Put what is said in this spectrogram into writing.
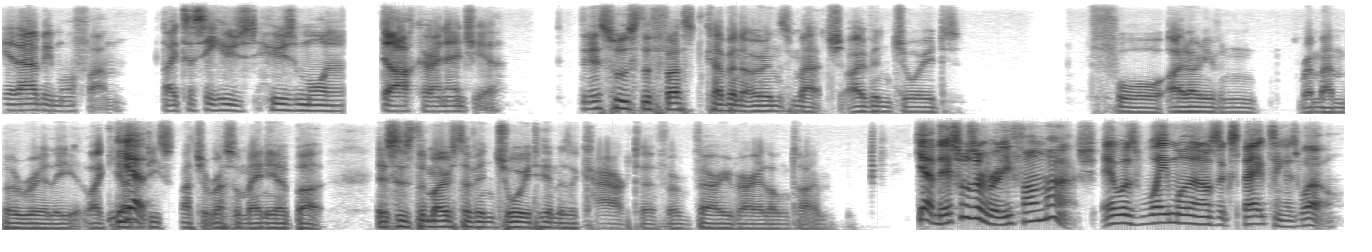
Yeah, that would be more fun. Like to see who's who's more darker and edgier. This was the first Kevin Owens match I've enjoyed for I don't even remember really. Like he had Yeah. a decent match at WrestleMania, but this is the most I've enjoyed him as a character for a very, very long time. Yeah, this was a really fun match. It was way more than I was expecting as well.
